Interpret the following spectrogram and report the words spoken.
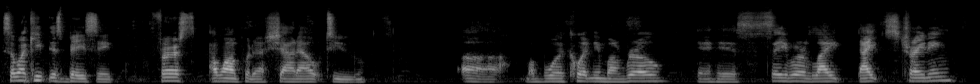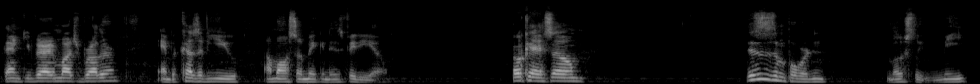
So I keep this basic. First, I want to put a shout out to uh, my boy Courtney Monroe and his Saber Light Knights training. Thank you very much, brother. And because of you, I'm also making this video. Okay, so this is important, mostly me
